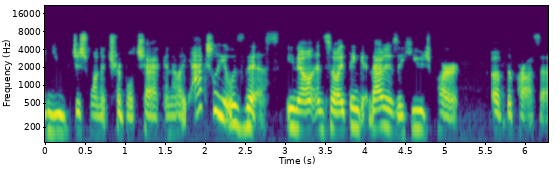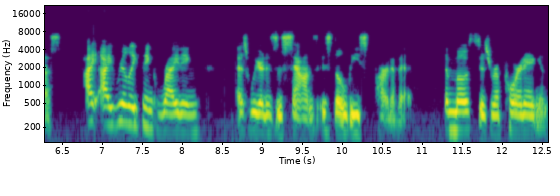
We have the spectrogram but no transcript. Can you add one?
and you just want to triple check and they're like actually it was this you know? And so i think that is a huge part of the process. I, I really think writing as weird as this sounds is the least part of it. The most is reporting and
